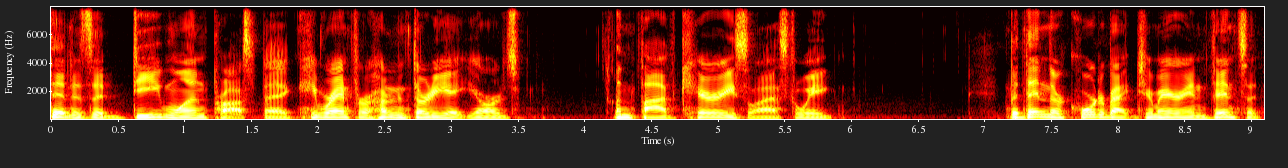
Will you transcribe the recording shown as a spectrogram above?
That is a D1 prospect. He ran for 138 yards on five carries last week. But then their quarterback, Jamarian Vincent,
